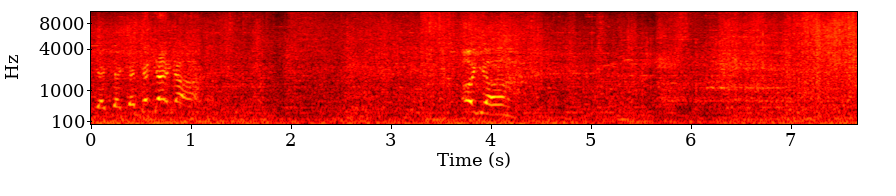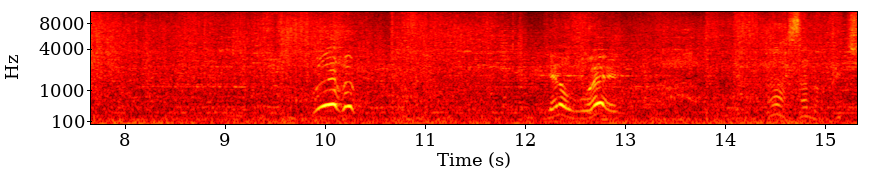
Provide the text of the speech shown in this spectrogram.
Ah, yeah, yeah, yeah, yeah, yeah! Oh, yeah! Woohoo! Get away! Ah, son of a bitch!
